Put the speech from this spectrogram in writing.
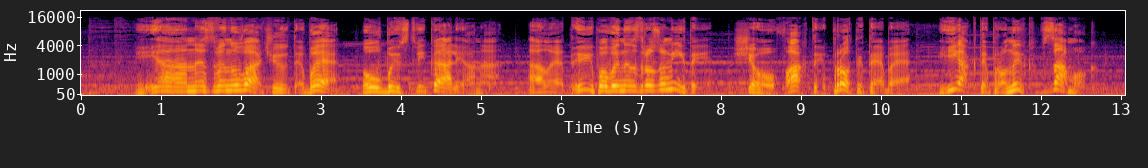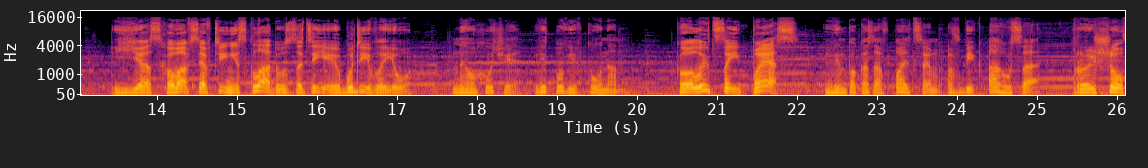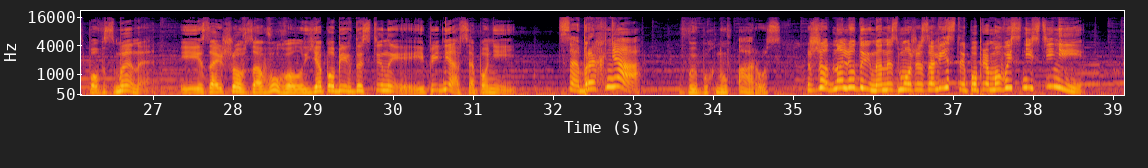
Я не звинувачую тебе у вбивстві Каліана, але ти повинен зрозуміти, що факти проти тебе. Як ти проник в замок? Я сховався в тіні складу за цією будівлею, неохоче відповів Конан. Коли цей пес, він показав пальцем в бік Агуса, пройшов повз мене і зайшов за вугол, я побіг до стіни і піднявся по ній. Це брехня. Вибухнув Арус. Жодна людина не зможе залізти по прямовисній стіні.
